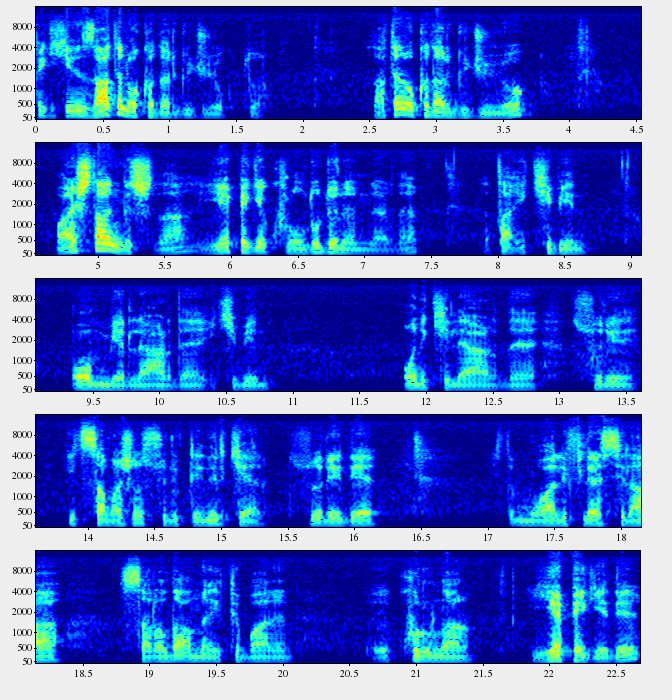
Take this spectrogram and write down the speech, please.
PKK'nin zaten o kadar gücü yoktu. Zaten o kadar gücü yok. Başlangıçta YPG kurulduğu dönemlerde ta 2011'lerde, 2012'lerde Suriye iç savaşa sürüklenirken Suriye'de işte muhalifler silaha sarıldığı andan itibaren e, kurulan YPG'de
